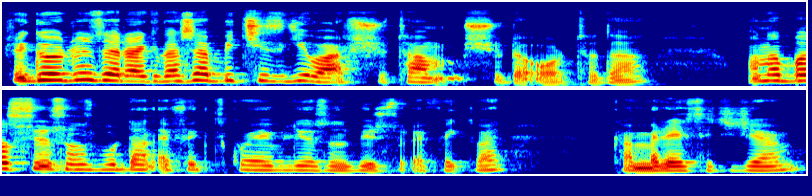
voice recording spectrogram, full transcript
şöyle gördüğünüz üzere arkadaşlar bir çizgi var. Şu tam şurada ortada. Ona basıyorsunuz. Buradan efekt koyabiliyorsunuz. Bir sürü efekt var. Kamerayı seçeceğim.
